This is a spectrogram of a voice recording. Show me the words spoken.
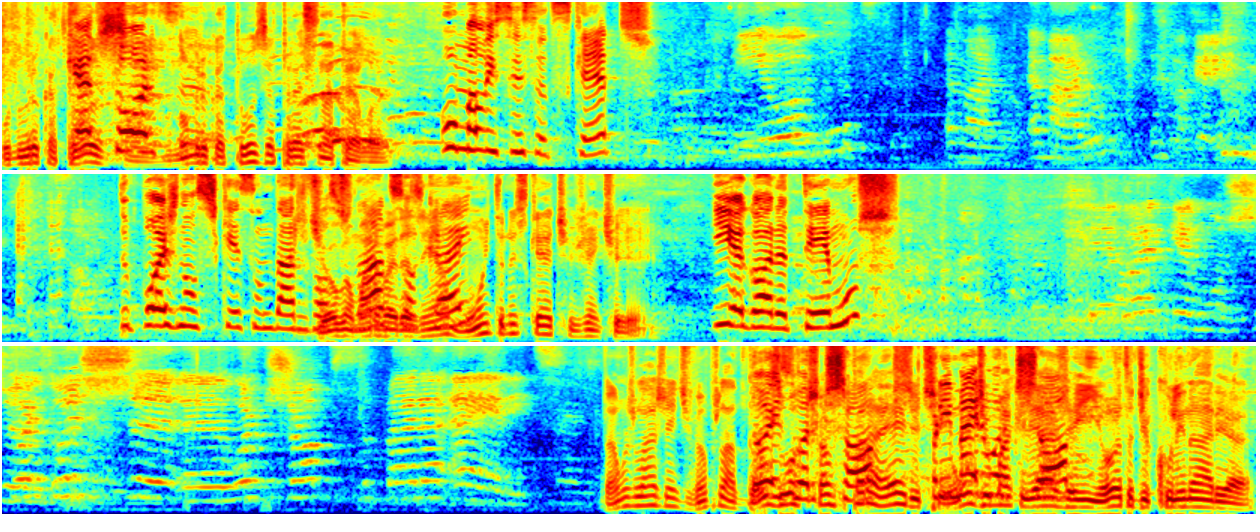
O número 14. 14. O número 14 aparece na tela. Uma licença de sketch. Depois não se esqueçam de dar os Diogo vossos Amaro vai dados, desenhar ok? muito no sketch, gente. E agora temos Vamos lá, gente, vamos lá. Dois Dois, workshops, para workshops. Edit. Primeiro um de workshop. maquilhagem e outro de culinária.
